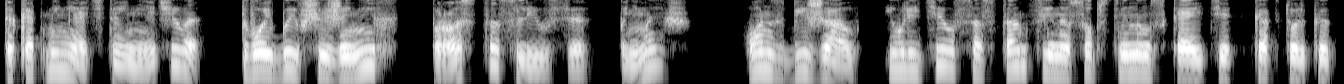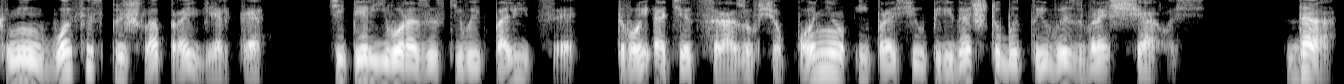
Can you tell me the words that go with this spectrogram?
Так отменять-то и нечего. Твой бывший жених просто слился, понимаешь? Он сбежал и улетел со станции на собственном скайте, как только к ним в офис пришла проверка. Теперь его разыскивает полиция. Твой отец сразу все понял и просил передать, чтобы ты возвращалась. Да.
